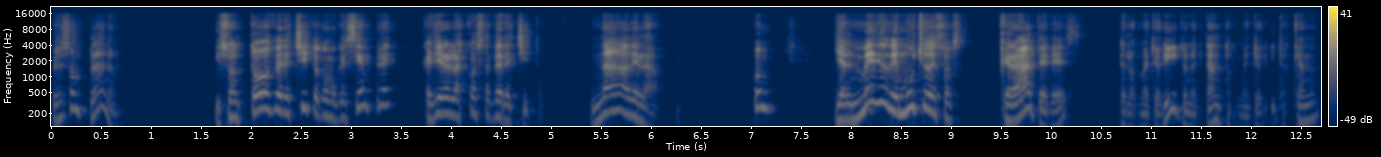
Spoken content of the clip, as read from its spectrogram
pero son planos. Y son todos derechitos, como que siempre cayeron las cosas derechitos. Nada de lado. Y al medio de muchos de esos cráteres de los meteoritos, no hay tantos meteoritos que andan,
